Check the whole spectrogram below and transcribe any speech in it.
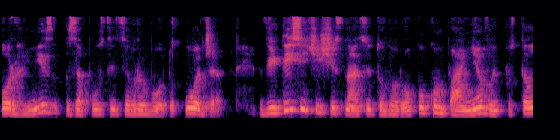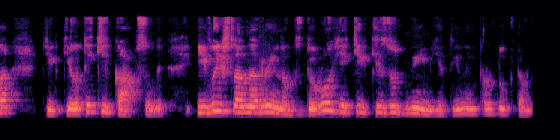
організм запуститься в роботу. Отже, з 2016 року компанія випустила тільки отакі капсули і вийшла на ринок здоров'я тільки з одним єдиним продуктом.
